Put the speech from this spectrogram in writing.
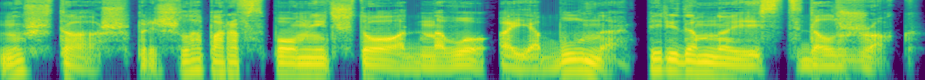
Ну что ж, пришла пора вспомнить, что у одного Аябуна передо мной есть должок.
